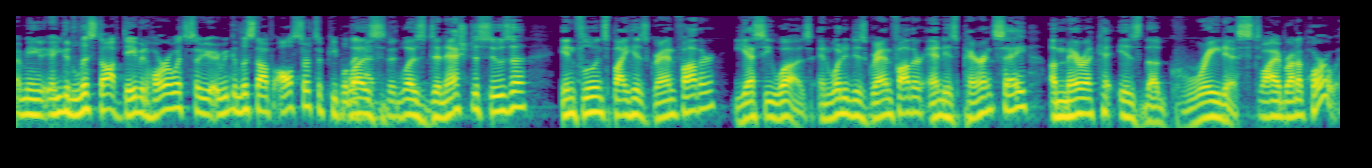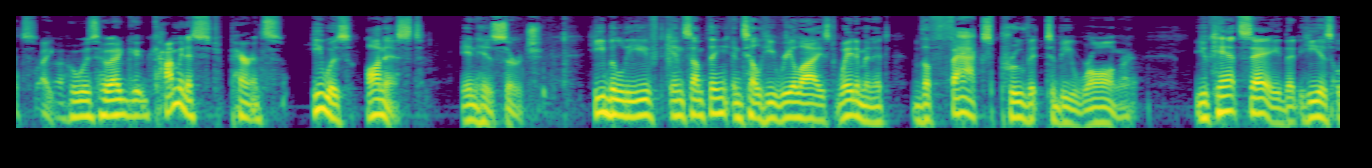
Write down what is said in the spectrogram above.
I mean, you could list off David Horowitz. So you, you could list off all sorts of people. Was, that had, was Dinesh D'Souza influenced by his grandfather? Yes, he was. And what did his grandfather and his parents say? America is the greatest. why I brought up Horowitz, Right. who was who had communist parents. He was honest in his search. He believed in something until he realized, wait a minute, the facts prove it to be wrong. You can't say that he is Obama's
